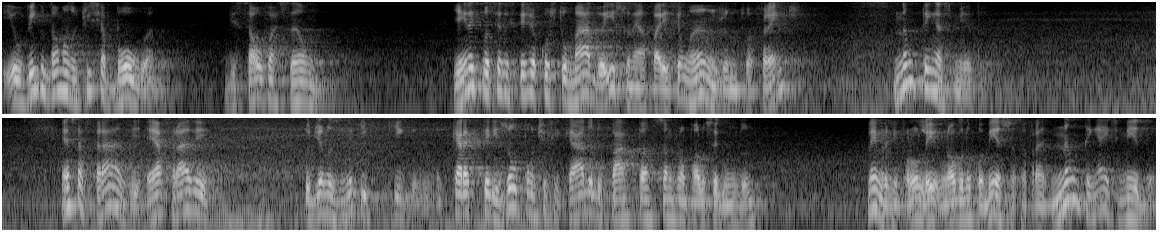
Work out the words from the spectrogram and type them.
eu venho dar uma notícia boa de salvação. E ainda que você não esteja acostumado a isso, né, aparecer um anjo na tua frente, não tenhas medo. Essa frase é a frase, podíamos dizer, que, que caracterizou o pontificado do Papa São João Paulo II. Lembra que falou logo no começo essa frase? Não tenhais medo.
